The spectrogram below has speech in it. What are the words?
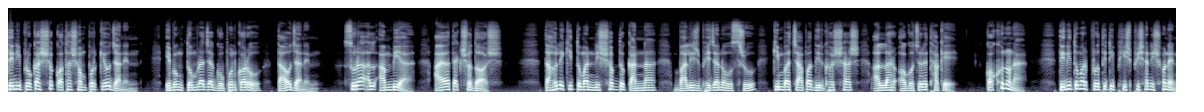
তিনি প্রকাশ্য কথা সম্পর্কেও জানেন এবং তোমরা যা গোপন করো, তাও জানেন। সুরা আল আম্বিয়া আয়াত একশো দশ। তাহলে কি তোমার নিঃশব্দ কান্না, বালিশ ভেজানো অশ্রু কিংবা চাপা দীর্ঘশ্বাস আল্লাহর অগোচরে থাকে? কখনো না। তিনি তোমার প্রতিটি ফিসফিসানি শোনেন।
